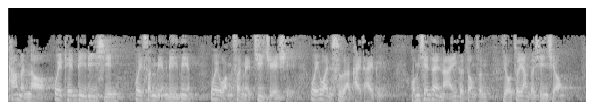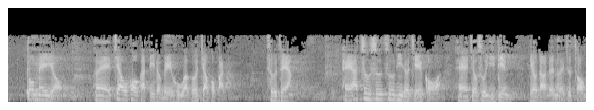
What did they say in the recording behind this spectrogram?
他们哦为天地立心，为生民立命，为往圣呢拒绝学，为万世啊开太平。我们现在哪一个众生有这样的心胸？都没有。哎，照顾家己都未负啊，可照顾别人，是不是这样？哎啊，自私自利的结果啊，哎，就是一定流到人海之中。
